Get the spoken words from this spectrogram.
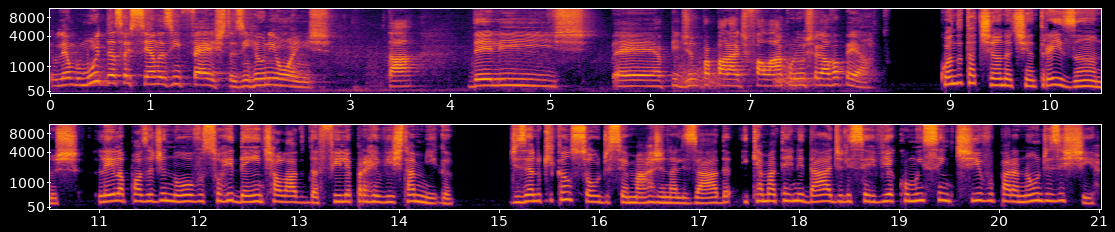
eu lembro muito dessas cenas em festas, em reuniões, tá? Deles é, pedindo para parar de falar quando eu chegava perto. Quando Tatiana tinha três anos, Leila posa de novo sorridente ao lado da filha para a revista Amiga, dizendo que cansou de ser marginalizada e que a maternidade lhe servia como incentivo para não desistir.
